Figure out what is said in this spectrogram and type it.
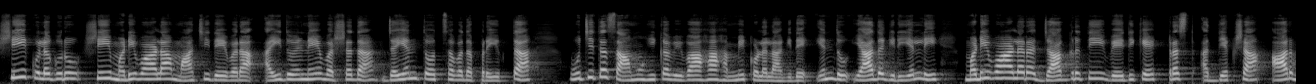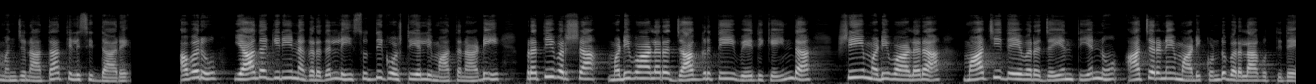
ಶ್ರೀ ಕುಲಗುರು ಶ್ರೀ ಮಡಿವಾಳ ಮಾಚಿದೇವರ ಐದನೇ ವರ್ಷದ ಜಯಂತೋತ್ಸವದ ಪ್ರಯುಕ್ತ ಉಚಿತ ಸಾಮೂಹಿಕ ವಿವಾಹ ಹಮ್ಮಿಕೊಳ್ಳಲಾಗಿದೆ ಎಂದು ಯಾದಗಿರಿಯಲ್ಲಿ ಮಡಿವಾಳರ ಜಾಗೃತಿ ವೇದಿಕೆ ಟ್ರಸ್ಟ್ ಅಧ್ಯಕ್ಷ ಆರ್ ಮಂಜುನಾಥ ತಿಳಿಸಿದ್ದಾರೆ. ಅವರು ಯಾದಗಿರಿ ನಗರದಲ್ಲಿ ಸುದ್ದಿಗೋಷ್ಠಿಯಲ್ಲಿ ಮಾತನಾಡಿ, ಪ್ರತಿ ವರ್ಷ ಮಡಿವಾಳರ ಜಾಗೃತಿ ವೇದಿಕೆಯಿಂದ ಶ್ರೀ ಮಡಿವಾಳರ ಮಾಚಿದೇವರ ಜಯಂತಿಯನ್ನು ಆಚರಣೆ ಮಾಡಿಕೊಂಡು ಬರಲಾಗುತ್ತಿದೆ.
